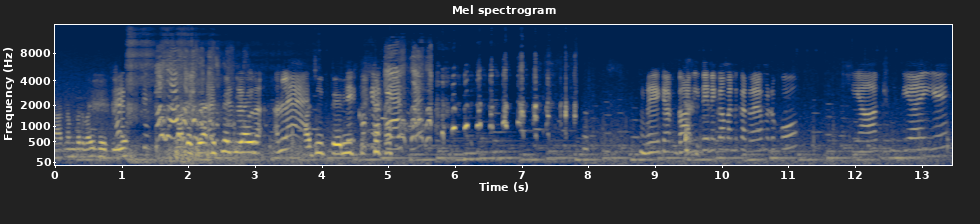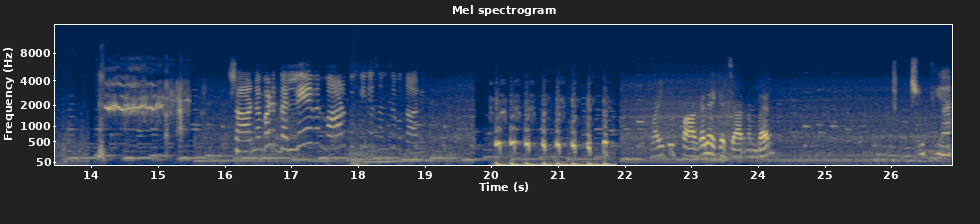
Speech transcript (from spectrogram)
चार नंबर भाई देख लिए। अबे क्या किसने किया ये ले अजी तेरी। मैं क्या गाली देने का मन कर रहा है मेरे को? क्या छूतिया है ये? चार नंबर दल्ले मैं मार दूँगी कसम से बता रही हूँ। भाई तू पागल है क्या चार नंबर? छूतिया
